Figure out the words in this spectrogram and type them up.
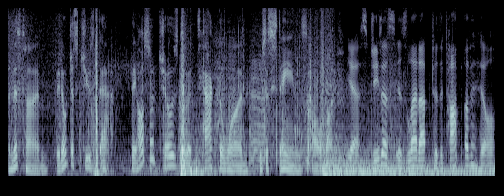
And this time, they don't just choose death, they also chose to attack the one who sustains all of life. Yes, Jesus is led up to the top of a hill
